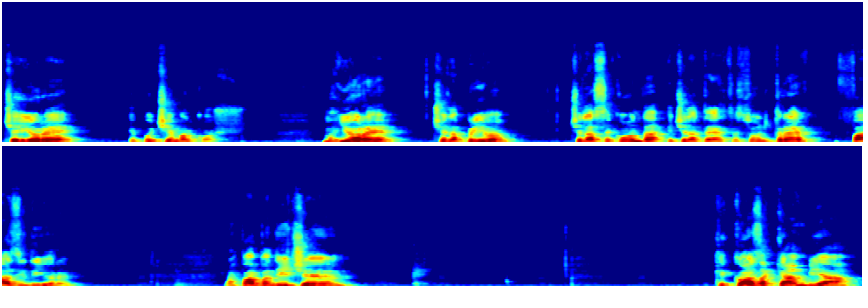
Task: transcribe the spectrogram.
c'è Yore e poi c'è Malkosh. Ma Yore c'è la prima, c'è la seconda e c'è la terza, sono tre fasi di Yore. La Papa dice che cosa cambia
